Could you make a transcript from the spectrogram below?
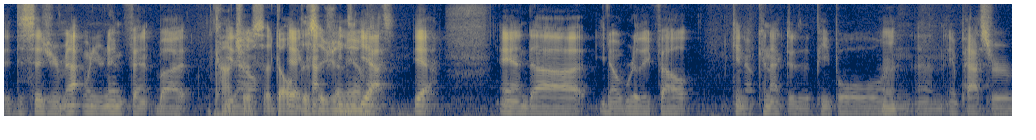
a decision, not when you're an infant, but you Conscious know, adult con- decision, yeah. Yes, yeah, and uh, you know really felt you know connected to the people Hmm. and, and Pastor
